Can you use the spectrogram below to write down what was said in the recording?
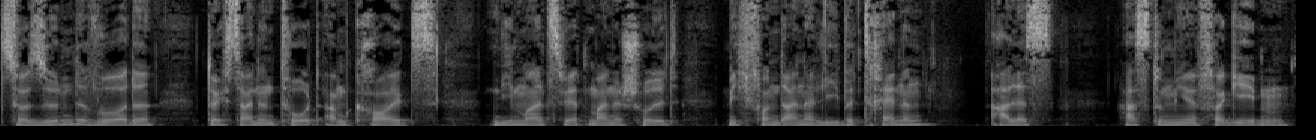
zur Sünde wurde durch seinen Tod am Kreuz. Niemals wird meine Schuld mich von deiner Liebe trennen. Alles hast du mir vergeben.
